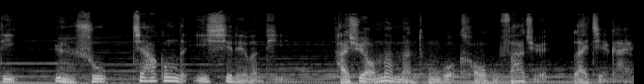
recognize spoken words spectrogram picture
地、运输、加工的一系列问题，还需要慢慢通过考古发掘来解开。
